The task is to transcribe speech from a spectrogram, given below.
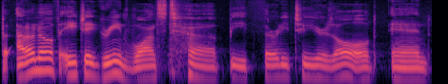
But I don't know if AJ Green wants to be 32 years old and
